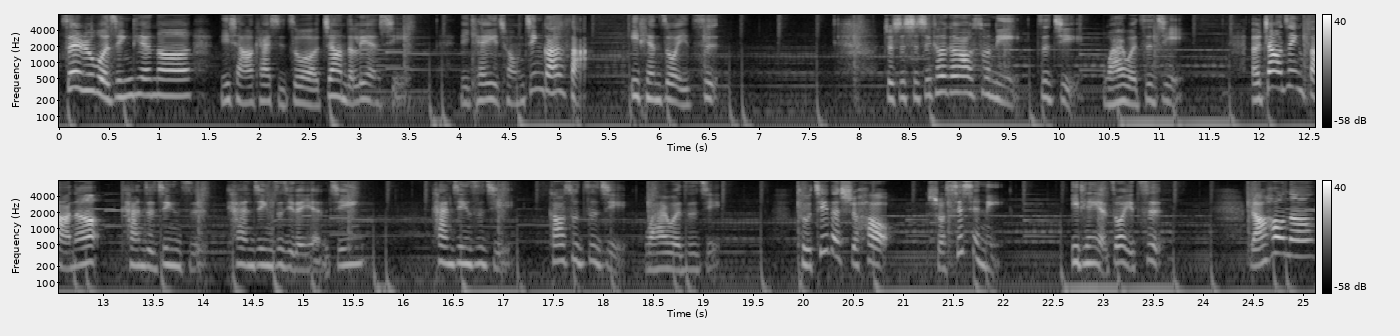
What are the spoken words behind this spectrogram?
所以，如果今天呢，你想要开始做这样的练习，你可以从静观法一天做一次，就是时时刻刻告诉你自己，我爱我自己。而照镜法呢，看着镜子，看进自己的眼睛，看进自己，告诉自己，我爱我自己。吐气的时候说谢谢你，一天也做一次。然后呢，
